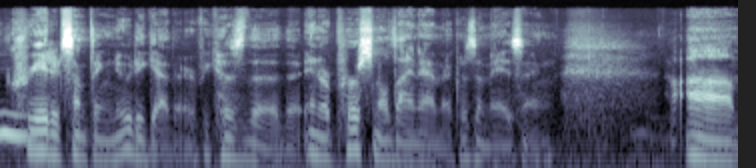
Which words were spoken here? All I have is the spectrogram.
mm. created something new together because the, the interpersonal dynamic was amazing. Um,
